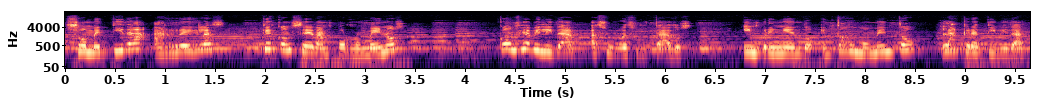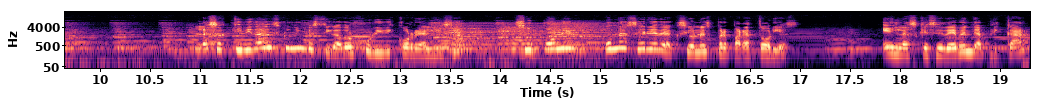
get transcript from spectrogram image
sometida a reglas que concedan por lo menos confiabilidad a sus resultados imprimiendo en todo momento la creatividad. Las actividades que un investigador jurídico realiza suponen una serie de acciones preparatorias, en las que se deben de aplicar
